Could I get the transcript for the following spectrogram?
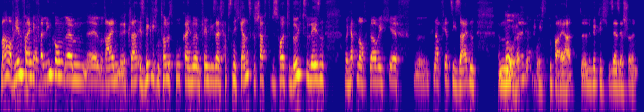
Machen wir auf jeden Fall in die Verlinkung ähm, äh, rein. Äh, klar, ist wirklich ein tolles Buch, kann ich nur empfehlen. Wie gesagt, ich habe es nicht ganz geschafft, bis heute durchzulesen, aber ich habe noch, glaube ich, äh, knapp 40 Seiten. Ähm, oh, das ist super, ja, wirklich sehr, sehr schön.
